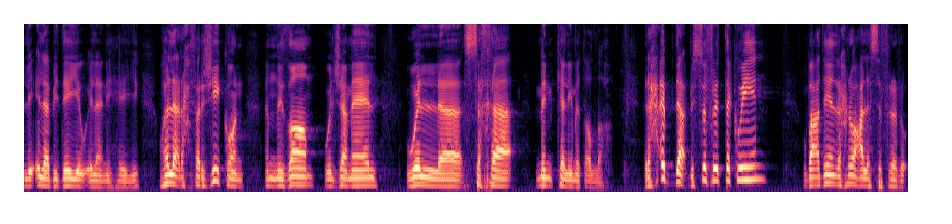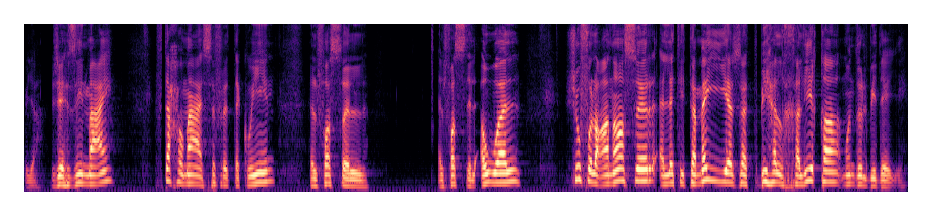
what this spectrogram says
اللي إلى بداية وإلى نهاية. وهلأ رح فرجيكم النظام والجمال. والسخاء من كلمة الله. رح أبدأ بسفر التكوين وبعدين رح نروح على سفر الرؤيا. جاهزين معي؟ افتحوا معي سفر التكوين الفصل الفصل الأول. شوفوا العناصر التي تميزت بها الخليقة منذ البداية.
